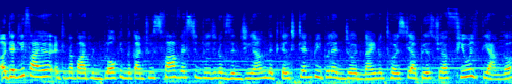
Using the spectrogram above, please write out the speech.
A deadly fire at an apartment block in the country's far western region of Xinjiang that killed 10 people and injured 9 on Thursday appears to have fueled the anger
